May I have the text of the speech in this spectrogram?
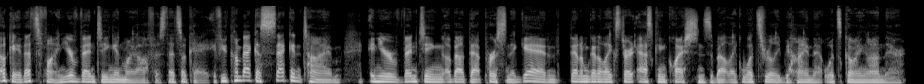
okay, that's fine. You're venting in my office. That's okay. If you come back a second time and you're venting about that person again, then I'm going to like start asking questions about like what's really behind that, what's going on there.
